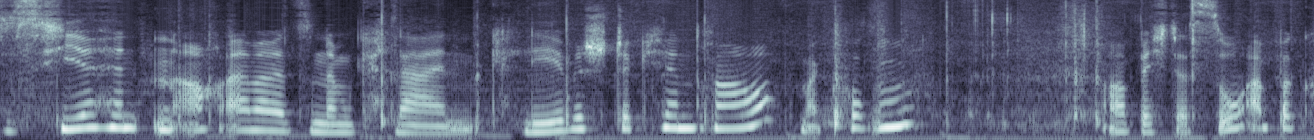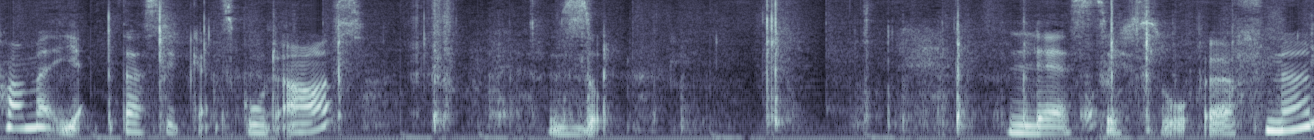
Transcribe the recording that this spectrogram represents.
das hier hinten auch einmal mit so einem kleinen Klebestückchen drauf. Mal gucken, ob ich das so abbekomme. Ja, das sieht ganz gut aus. So. Lässt sich so öffnen.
